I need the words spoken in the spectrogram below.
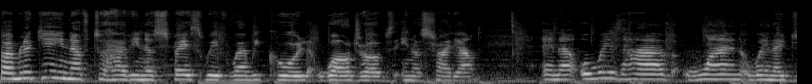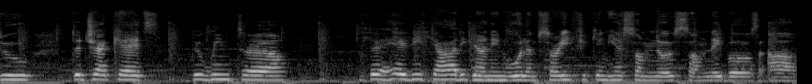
I'm lucky enough to have enough space with what we call wardrobes in Australia and I always have one when I do the jackets, the winter, the heavy cardigan in wool. I'm sorry if you can hear some noise, some neighbors are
